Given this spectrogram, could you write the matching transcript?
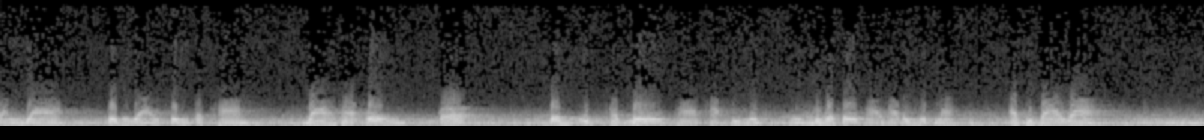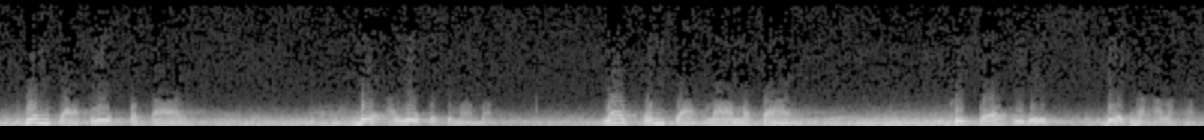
ปัญญาเป็นใหญ่เป็นประธาน บางพระองค์ก็เป็นอุปโตภาคะวิมุตติอุปโตภาคะวิมุตตินะ อธิบายว่าพ้นจากลูกประกายด้วยอาลูกปัจมาบัติและพ้นจากนามกาย คือกองกิเลสด้วยพระอรหันต์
